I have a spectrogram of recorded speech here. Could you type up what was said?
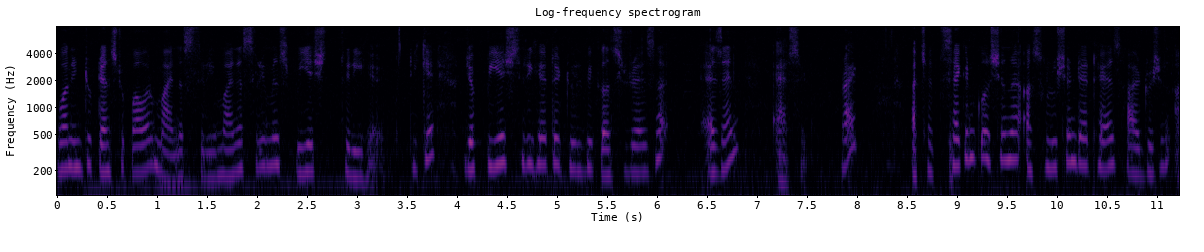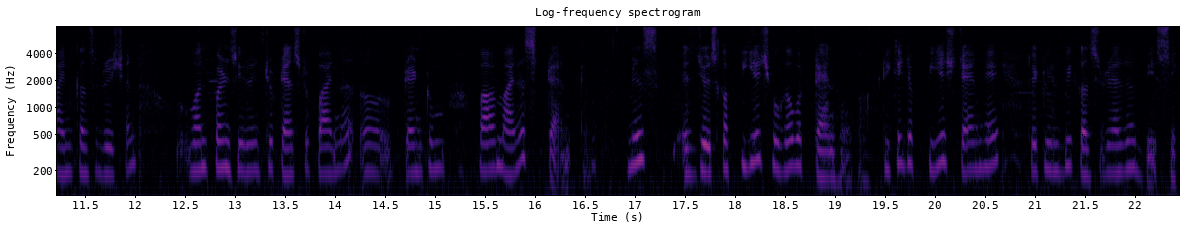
one into tens to power minus three minus three means P H three है, ठीक है? जब पी एच थ्री है तो it will be consider as as an acid right अच्छा सेकंड क्वेश्चन है a solution that has hydrogen ion concentration one point zero into tens to ten to power minus ten means जो इसका पी एच होगा, वो टेन होगा, ठीक है? जब पी एच टेन है तो it will be consider as a basic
